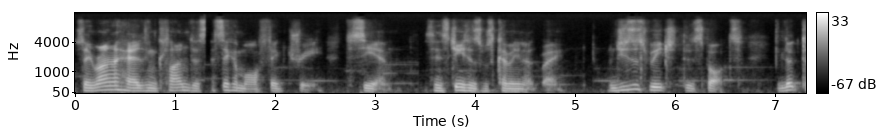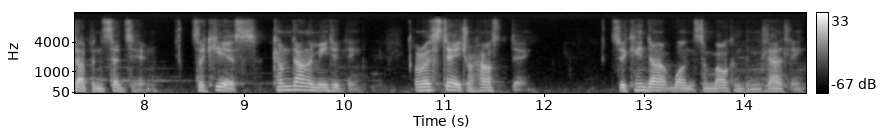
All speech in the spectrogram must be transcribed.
So he ran ahead and climbed a sycamore fig tree to see him, since Jesus was coming that way. When Jesus reached the spot, he looked up and said to him, Zacchaeus, come down immediately. I must stay at your house today. So he came down at once and welcomed him gladly.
